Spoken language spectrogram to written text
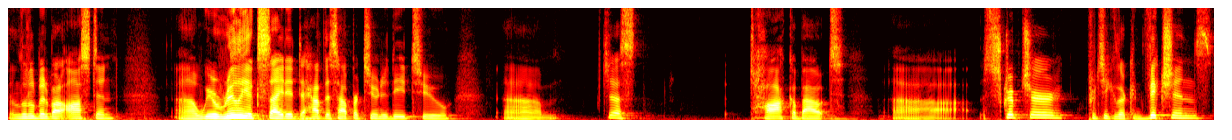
a little bit about Austin. Uh, we're really excited to have this opportunity to um, just talk about uh, scripture, particular convictions,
